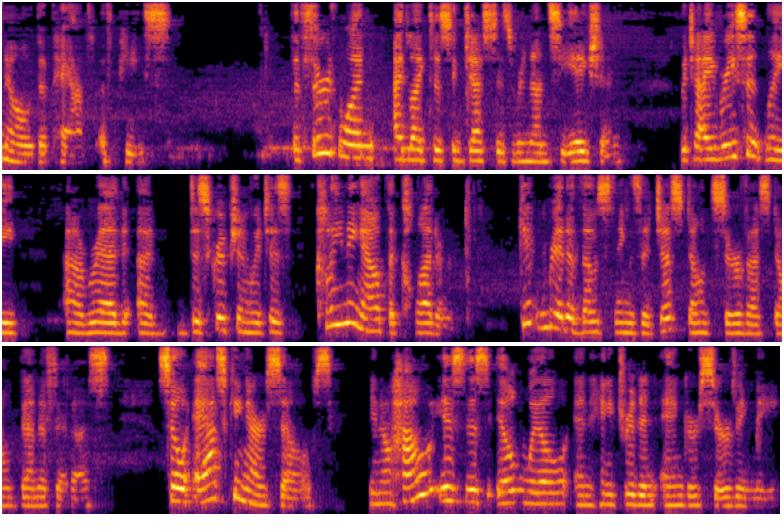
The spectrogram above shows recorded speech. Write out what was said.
know the path of peace. The third one I'd like to suggest is renunciation, which I recently uh, read a description which is cleaning out the clutter, getting rid of those things that just don't serve us, don't benefit us, so asking ourselves, you know, how is this ill will and hatred and anger serving me?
